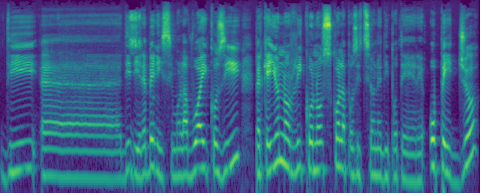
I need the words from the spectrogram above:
di, eh, di, dire benissimo, la vuoi così perché io non riconosco la posizione di potere o peggio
